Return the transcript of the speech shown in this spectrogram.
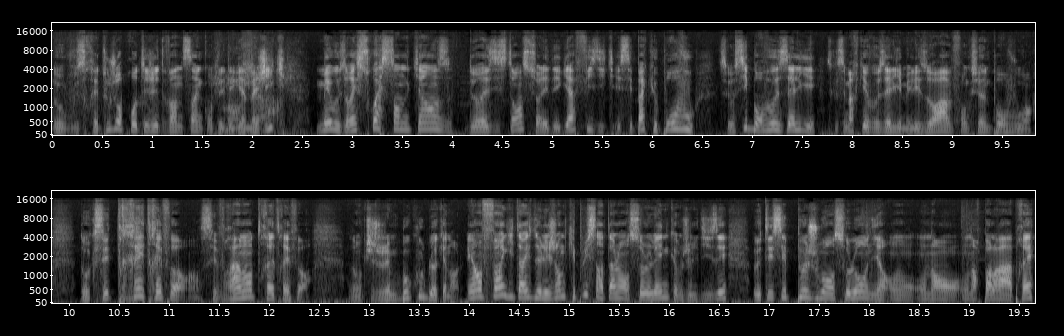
Donc vous serez toujours protégé de 25 contre les dégâts magiques, mais vous aurez 75 de résistance sur les dégâts physiques. Et c'est pas que pour vous, c'est aussi pour vos alliés. Parce que c'est marqué vos alliés, mais les auras fonctionnent pour vous. Hein. Donc c'est très très fort, hein. c'est vraiment très très fort. Donc j'aime beaucoup le block and roll. Et enfin, guitariste de légende qui est plus un talent en solo lane, comme je le disais. ETC peut jouer en solo, on, on, en, reparlera après.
